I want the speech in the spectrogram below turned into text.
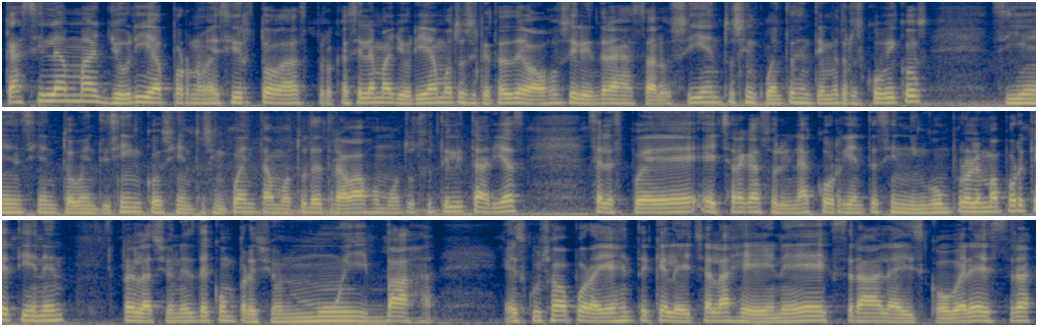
Casi la mayoría, por no decir todas, pero casi la mayoría de motocicletas de bajo cilindraje hasta los 150 centímetros cúbicos, 100, 125, 150, motos de trabajo, motos utilitarias, se les puede echar gasolina corriente sin ningún problema porque tienen relaciones de compresión muy baja. He escuchado por ahí a gente que le echa la GN extra, la Discover extra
